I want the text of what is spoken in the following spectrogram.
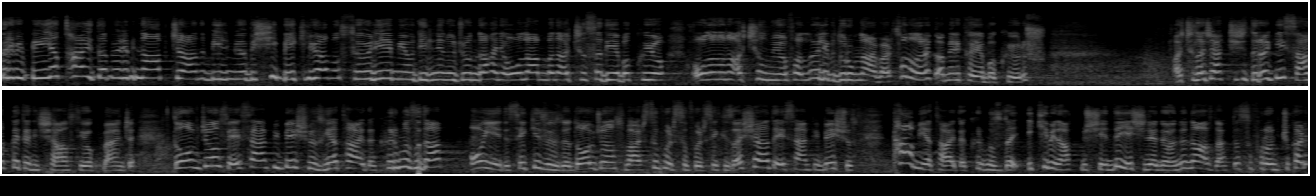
Böyle bir, bir yatayda böyle bir ne yapacağını bilmiyor. Bir şey bekliyor ama söyleyemiyor dilinin ucunda. Hani oğlan bana açılsa diye bakıyor. Oğlan ona açılmıyor falan. Öyle bir durumlar var. Son olarak Amerika'ya bakıyoruz. Açılacak kişi Draghi ise hakikaten hiç şansı yok bence. Dow Jones ve S&P 500 yatayda kırmızıda 17.800'de Dow Jones var 0.08 aşağıda S&P 500 tam yatayda kırmızıda 2067'de yeşile döndü. Nasdaq'ta 0.13 yukarı.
